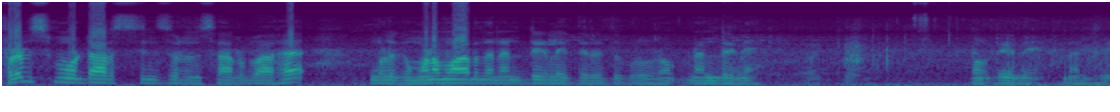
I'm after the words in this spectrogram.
ஃப்ரெண்ட்ஸ் மோட்டார்ஸ் இன்சூரன்ஸ் சார்பாக உங்களுக்கு மனமார்ந்த நன்றிகளை தெரிவித்துக் கொள்கிறோம். நன்றிண்ணே. ஓகே. ஓகே நன்றி.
